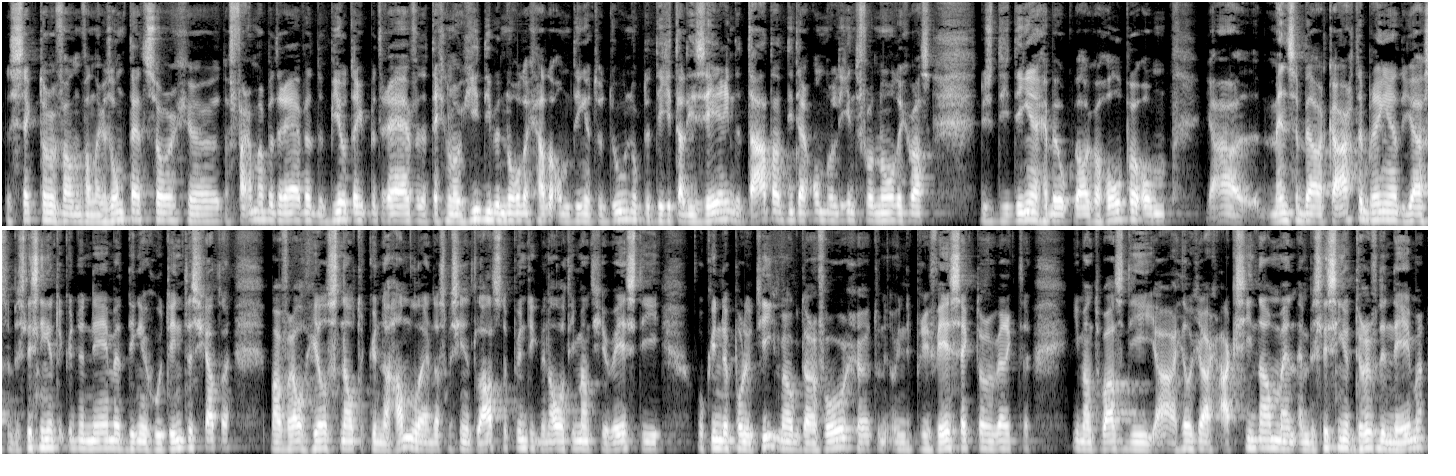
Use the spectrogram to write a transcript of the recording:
de sector van, van de gezondheidszorg, eh, de farmabedrijven, de biotechbedrijven, de technologie die we nodig hadden om dingen te doen, ook de digitalisering, de data die daar onderliggend voor nodig was. Dus die dingen hebben ook wel geholpen om ja, mensen bij elkaar te brengen, de juiste beslissingen te kunnen nemen, dingen goed in te schatten, maar vooral heel snel te kunnen handelen. En dat is misschien het laatste punt. Ik ben altijd iemand geweest die ook in de politiek, maar ook daarvoor, eh, toen in de privésector werkte, iemand was die ja, heel graag actie nam en, en beslissingen durfde nemen.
